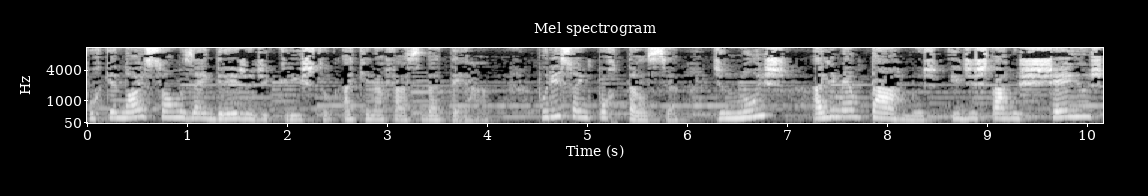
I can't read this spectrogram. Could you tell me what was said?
Porque nós somos a igreja de Cristo aqui na face da terra. Por isso a importância de nos alimentarmos e de estarmos cheios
